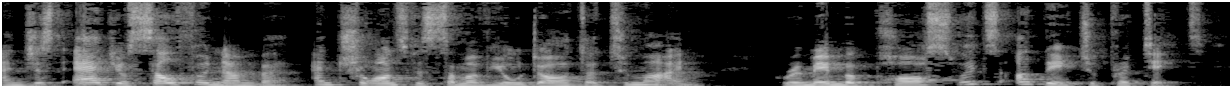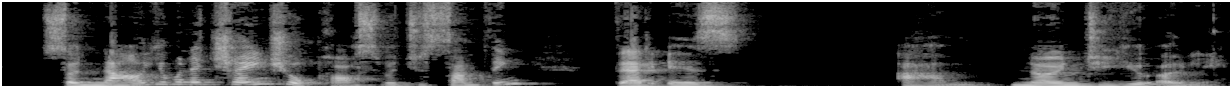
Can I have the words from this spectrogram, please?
and just add your cell phone number and transfer some of your data to mine. Remember, passwords are there to protect. So now you want to change your password to something that is um, known to you only.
